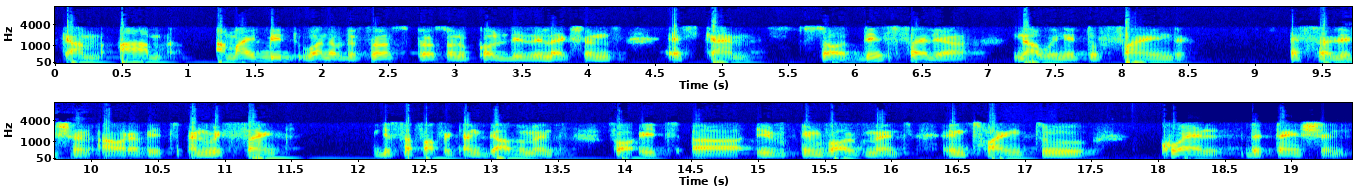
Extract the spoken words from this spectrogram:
scam? Um, I might be one of the first person who called these elections a scam. So this failure, now we need to find a solution out of it. And we thank the South African government for its uh, involvement in trying to quell the tension.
